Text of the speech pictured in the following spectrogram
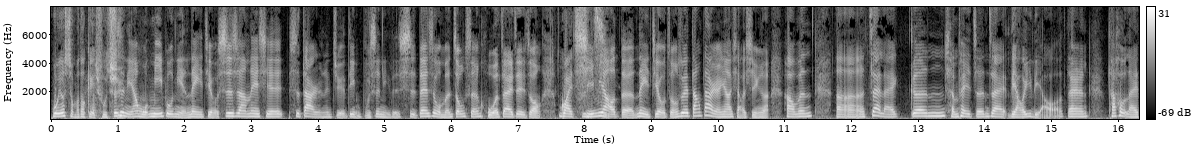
我有什么都给出去。就是你要我弥补你的内疚。事实上，那些是大人的决定，不是你的事。但是我们终生活在这种怪奇妙的内疚中，所以当大人要小心啊。好，我们呃再来跟陈佩珍再聊一聊。当然，他后来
